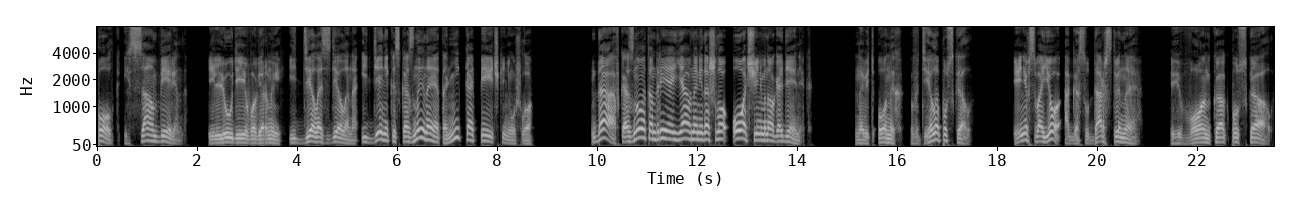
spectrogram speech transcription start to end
полк и сам верен, и люди его верны, и дело сделано, и денег из казны на это ни копеечки не ушло. Да, в казну от Андрея явно не дошло очень много денег. Но ведь он их в дело пускал. И не в свое, а государственное. И вон как пускал.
